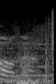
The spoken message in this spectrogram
To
